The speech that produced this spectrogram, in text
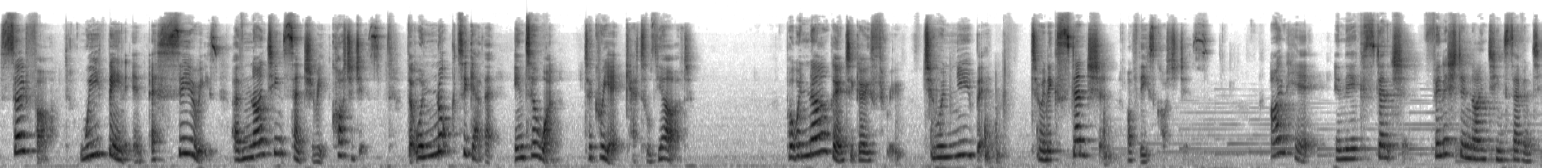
So far, we've been in a series of 19th century cottages that were knocked together into one to create Kettle's Yard. But we're now going to go through to a new bit, to an extension of these cottages. I'm here in the extension finished in 1970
